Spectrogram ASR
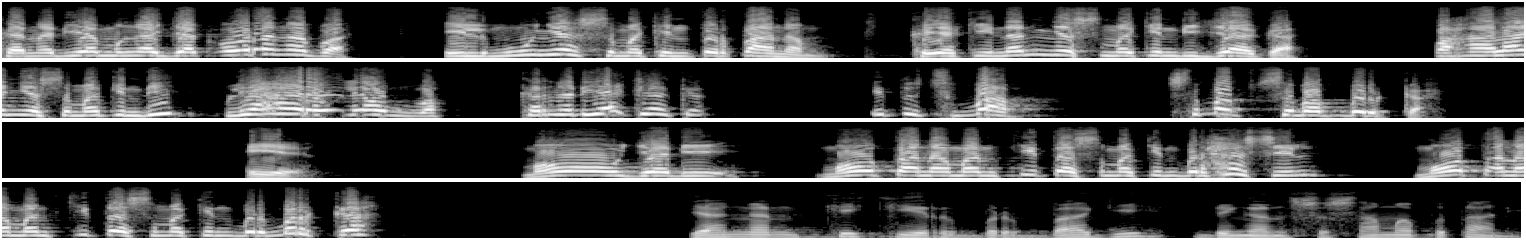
Karena dia mengajak orang apa? Ilmunya semakin tertanam, keyakinannya semakin dijaga, pahalanya semakin dipelihara oleh Allah karena dia jaga. Itu sebab, sebab sebab berkah. Iya. Mau jadi mau tanaman kita semakin berhasil, mau tanaman kita semakin berberkah, Jangan kikir berbagi dengan sesama petani.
